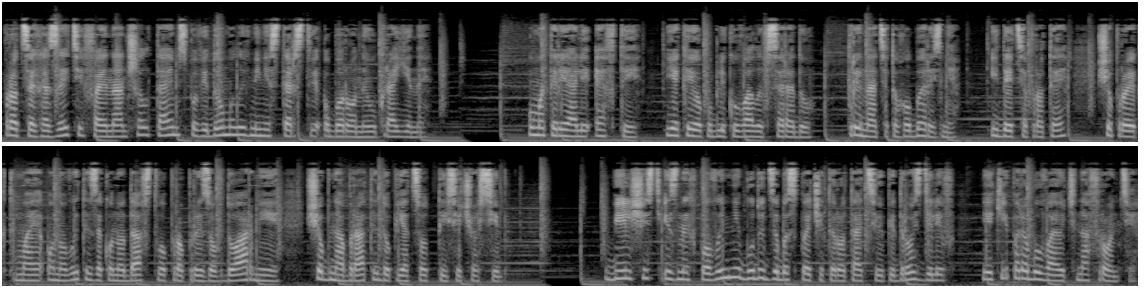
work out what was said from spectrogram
Про це газеті Financial Times повідомили в Міністерстві оборони України. У матеріалі FT, який опублікували в середу, 13 березня, йдеться про те, що проєкт має оновити законодавство про призов до армії, щоб набрати до 500 тисяч осіб. Більшість із них повинні будуть забезпечити ротацію підрозділів, які перебувають на фронті.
